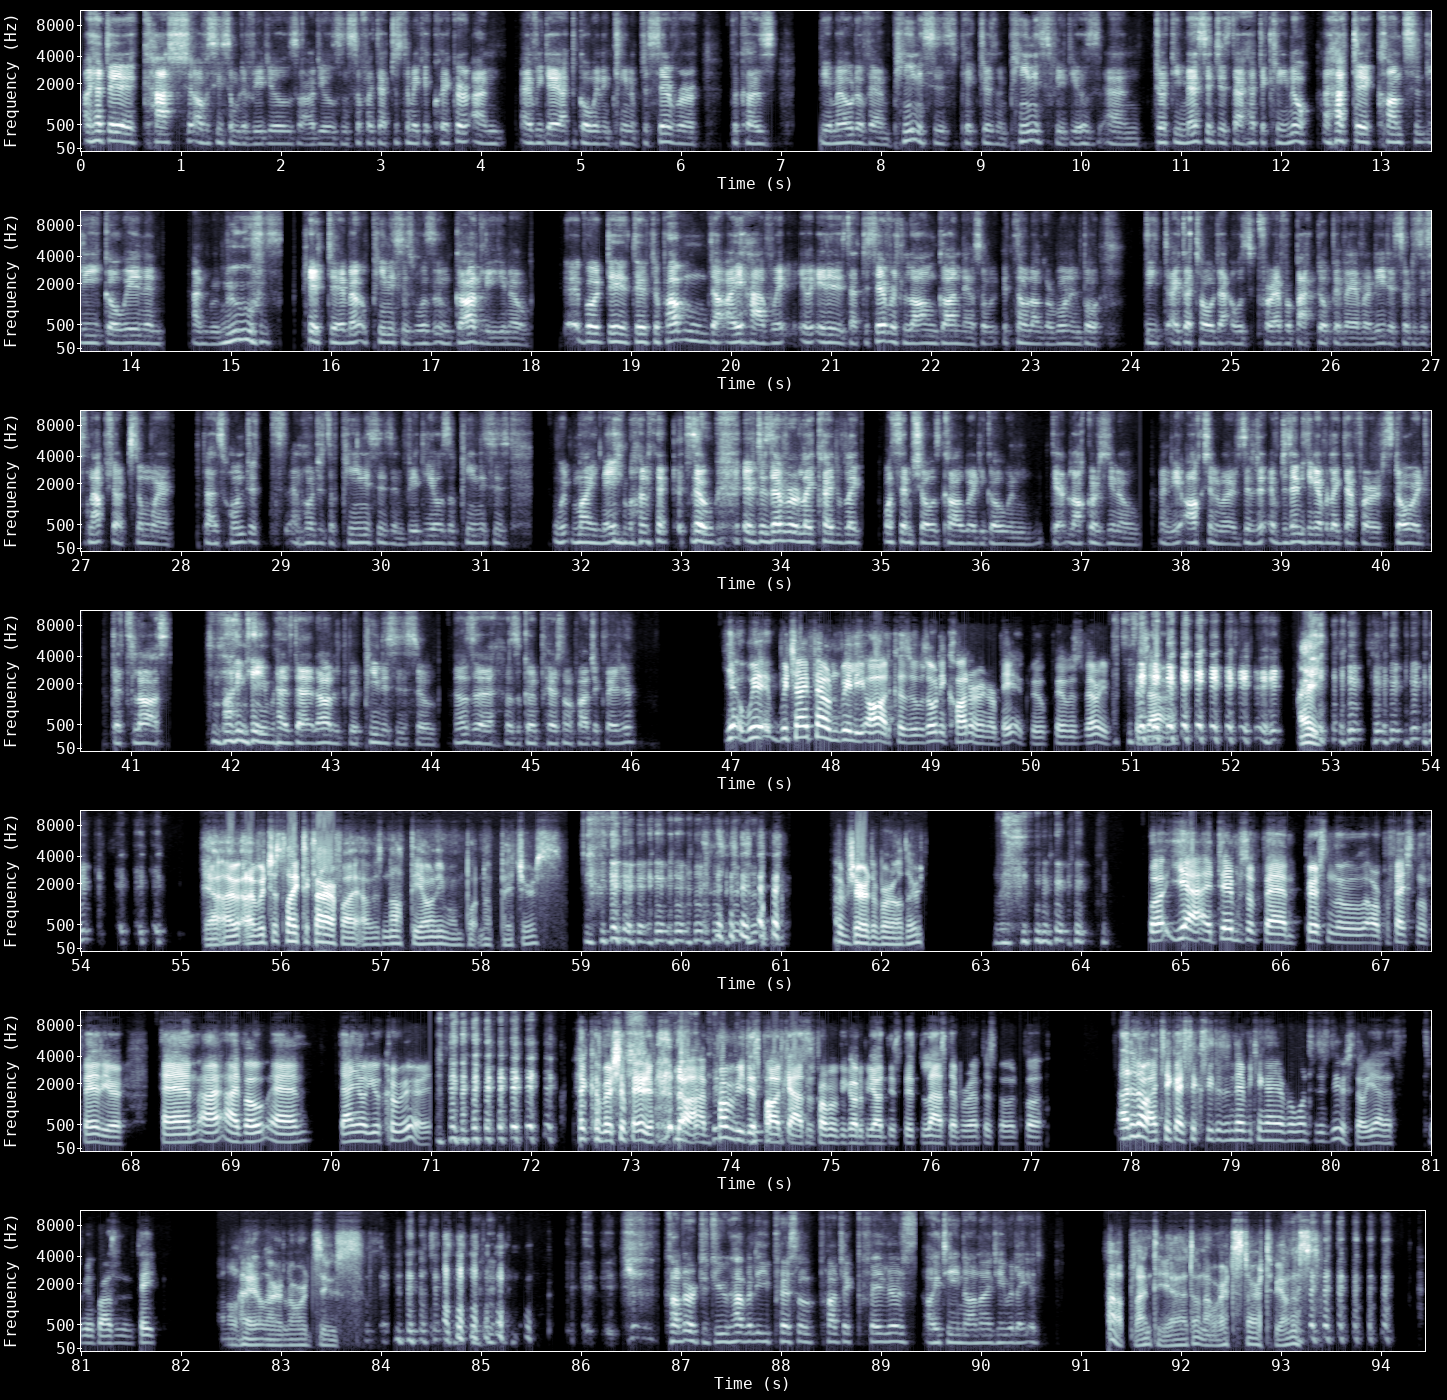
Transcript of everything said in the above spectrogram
I had to cache obviously some of the videos, audios, and stuff like that just to make it quicker. And every day I had to go in and clean up the server because the amount of um, penises pictures and penis videos and dirty messages that I had to clean up. I had to constantly go in and, and remove it. The amount of penises was ungodly, you know. Uh, But the, the, the problem that I have with it it is that the server's long gone now, so it's no longer running. But the, I got told that I was forever backed up if I ever needed. So there's a snapshot somewhere that has hundreds and hundreds of penises and videos of penises with my name on it. So if there's ever like kind of like what's them shows called where you go and get lockers, you know, and the auction where if, if there's anything ever like that for storage that's lost, my name has that on it with penises. So that was a that was a good personal project failure. Yeah, whi- which I found really odd because it was only Conor in our beta group. It was very bizarre. Hey, yeah, I, I would just like to clarify I was not the only one putting up pictures. I'm sure there were others. But yeah, in terms of um, personal or professional failure, um, I, I vote um, Daniel your career A commercial failure. No, I'm probably this podcast is probably going to be on this, this last ever episode, but I don't know. I think I succeeded in everything I ever wanted to do. So yeah, that's, that's a real positive take. All hail our Lord Zeus. Conor, did you have any personal project failures, IT, non-IT related? Oh, plenty. Yeah, I don't know where to start, to be honest.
